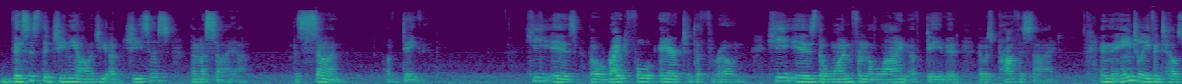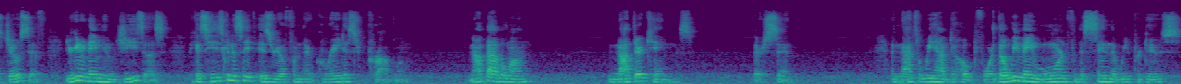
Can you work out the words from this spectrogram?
This is the genealogy of Jesus the Messiah, the son of David. He is the rightful heir to the throne. He is the one from the line of David that was prophesied. And the angel even tells Joseph, You're going to name him Jesus because he's going to save Israel from their greatest problem. Not Babylon, not their kings, their sin. And that's what we have to hope for. Though we may mourn for the sin that we produce,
